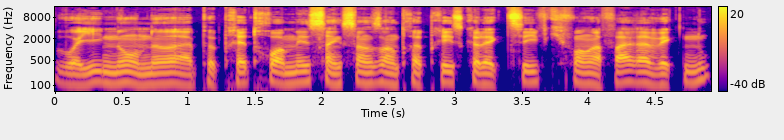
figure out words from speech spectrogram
Vous voyez, nous, on a à peu près 3500 entreprises collectives qui font affaire avec nous.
